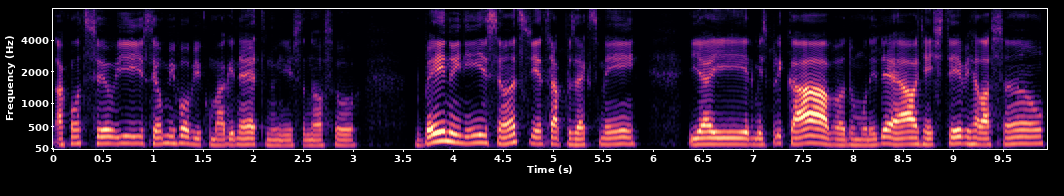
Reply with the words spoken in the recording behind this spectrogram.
aconteceu isso, eu me envolvi com o Magneto no início do nosso... Bem no início, antes de entrar pros X-Men, e aí ele me explicava do mundo ideal, a gente teve relação,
